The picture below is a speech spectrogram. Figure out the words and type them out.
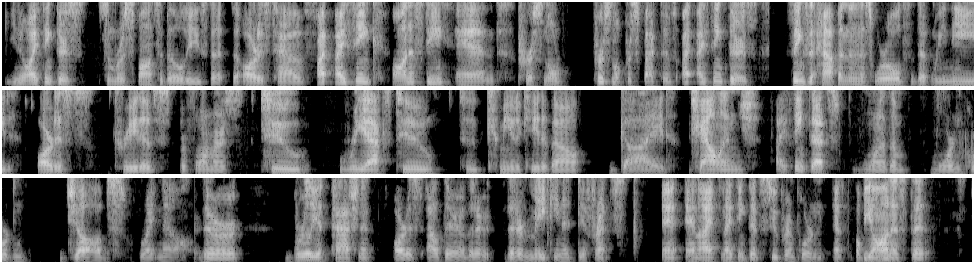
You know i think there's some responsibilities that the artists have. I, I think honesty and personal personal perspectives. I, I think there's things that happen in this world that we need artists, creatives, performers to react to, to communicate about, guide, challenge. I think that's one of the more important jobs right now. There are brilliant, passionate artists out there that are that are making a difference. And and I and I think that's super important. And I'll be honest that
